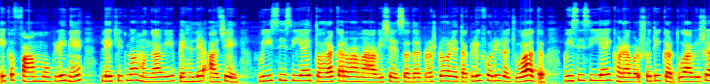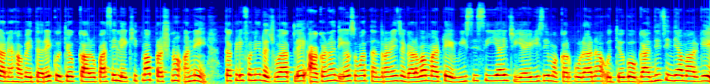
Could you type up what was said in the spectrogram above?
એક ફાર્મ મોકલીને લેખિતમાં મંગાવી પહેલે આજે વીસીસીઆઈ દ્વારા કરવામાં આવી છે. સદર પ્રશ્નો અને તકલીફોની રજૂઆત વીસીસીઆઈ ઘણા વર્ષોથી કરતું આવ્યું છે અને હવે દરેક ઉદ્યોગકારો પાસે લેખિતમાં પ્રશ્નો અને તકલીફોની રજૂઆત લઈ આગળના દિવસોમાં તંત્રને જગાડવા માટે વીસીસીઆઈ, જીઆઈડીસી, મકરપુરાના ઉદ્યોગો, ગાંધી ચિંધ્યા માર્ગે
